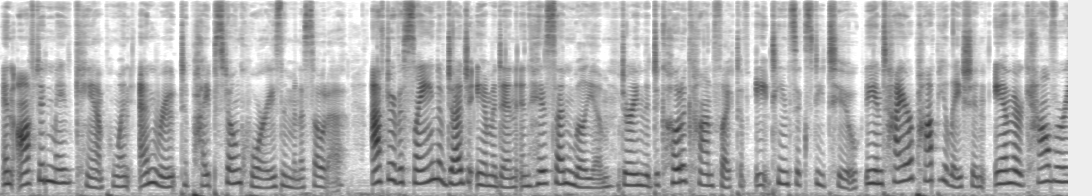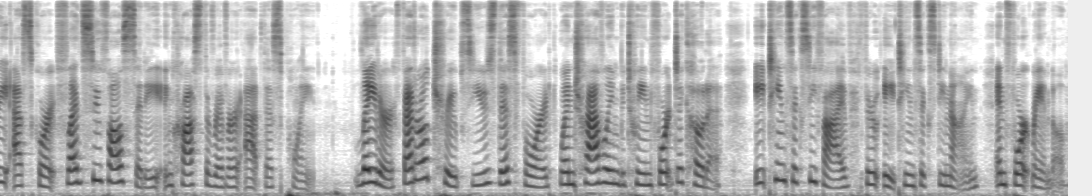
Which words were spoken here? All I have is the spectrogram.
and often made camp when en route to pipestone quarries in Minnesota. After the slaying of Judge Amidon and his son William during the Dakota conflict of 1862, the entire population and their cavalry escort fled Sioux Falls City and crossed the river at this point. Later, federal troops used this ford when traveling between Fort Dakota, 1865 through 1869, and Fort Randall.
